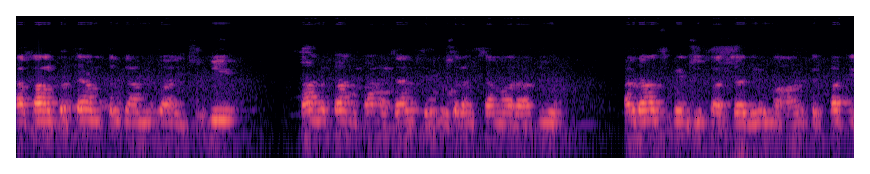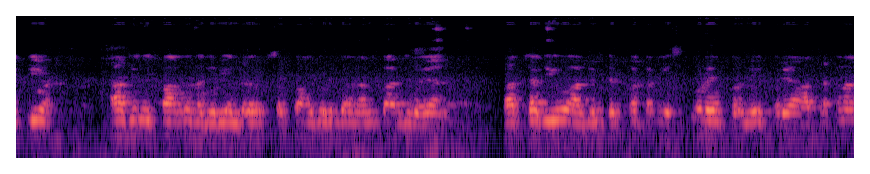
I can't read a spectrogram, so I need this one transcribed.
ਅਕਾਲ ਪੁਰਖ ਅੰਤਰਜਾਮੀ ਵਾਹਿਗੁਰੂ ਜੀ ਧੰਨ ਧੰਨ ਧੰਨ ਸਹਿਬ, ਸ੍ਰੀ ਗੁਰੂ ਗ੍ਰੰਥ ਸਾਹਿਬ ਮਹਾਰਾਜ ਜੀ, ਅਰਦਾਸ ਬੇਨਤੀ ਪਾਤਸ਼ਾਹ ਜੀ, ਮਹਾਨ ਕਿਰਪਾ ਕੀਤੀ ਆ। ਆਗੇ ਦੇ ਪਾਵਨ ਹਜ਼ੂਰੀ ਅੰਦਰ ਸਭਾ ਹਜ਼ੂਰੀ ਦਾ ਨਾਮ ਕਾਰਜ ਹੋਇਆ। ਪਾਤਸ਼ਾਹ ਜੀ, ਉਹ ਆਗੇ ਕਿਰਪਾ ਕਰਕੇ ਇਸ ਥੋੜੇ ਪਰਵੇਸ਼ ਕਰਿਆ ਹੱਥ ਰੱਖਣਾ।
